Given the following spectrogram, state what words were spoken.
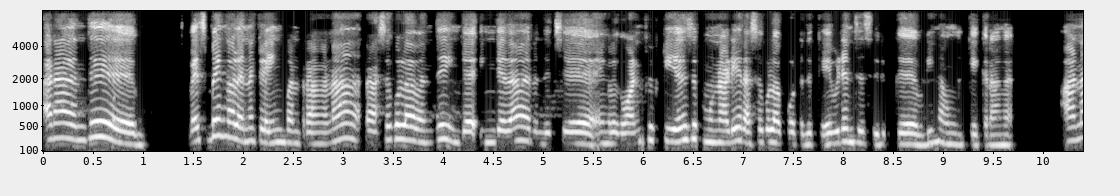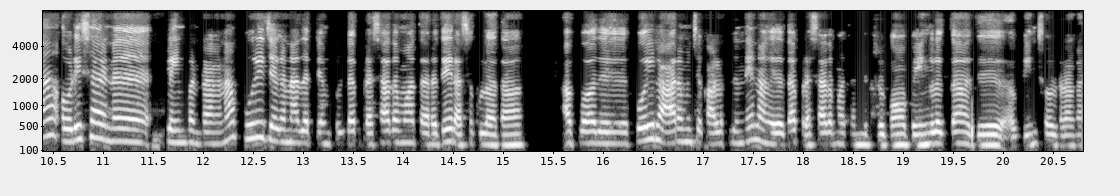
ஆனா வந்து வெஸ்ட் பெங்கால் என்ன கிளைம் பண்றாங்கன்னா ரசகுல்லா வந்து இங்க இங்கதான் இருந்துச்சு. எங்களுக்கு ஒன் பிப்டி இயர்ஸ்க்கு முன்னாடியே ரசகுல்லா போட்டதுக்கு எவிடன்சஸ் இருக்கு அப்படின்னு அவங்க கேக்குறாங்க. ஆனா ஒடிசா என்ன கிளைம் பண்றாங்கன்னா பூரி ஜெகநாதர் டெம்பிள்ல பிரசாதமா தரதே ரசகுல்லா தான் அப்போ அது கோயில் ஆரம்பிச்ச காலத்துல இருந்தே நாங்க இதான் பிரசாதமா தந்துட்டு இருக்கோம் அப்ப எங்களுக்கு தான் அது அப்படின்னு சொல்றாங்க.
